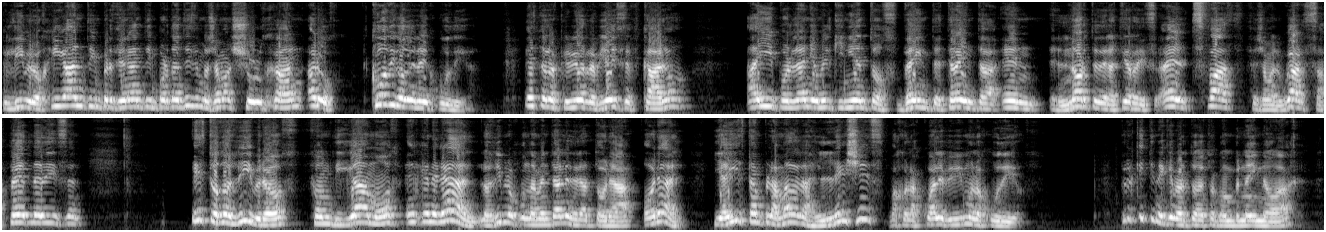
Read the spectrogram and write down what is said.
libro gigante, impresionante, importantísimo se llama Shulchan Aruch, Código de Ley Judía. Este lo escribió Rabbi Yosef Karo ahí por el año 1520-30 en el norte de la tierra de Israel, Tzfaz, se llama el lugar, Zafet le dicen. Estos dos libros son, digamos, en general, los libros fundamentales de la Torah oral. Y ahí están plasmadas las leyes bajo las cuales vivimos los judíos. ¿Pero qué tiene que ver todo esto con Bnei Noach?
